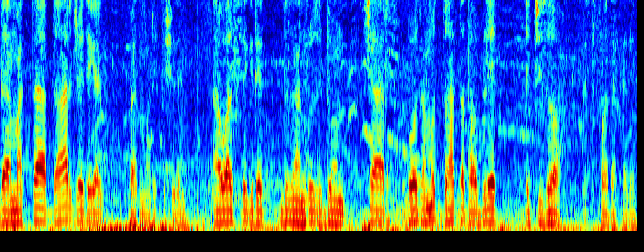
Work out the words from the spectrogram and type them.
در مکتب در هر جای دیگه بد معرفی شدیم. اول سیگرت بزن روز دون چرس بازم تو حتی تابلت چیزا. استفاده کردیم.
